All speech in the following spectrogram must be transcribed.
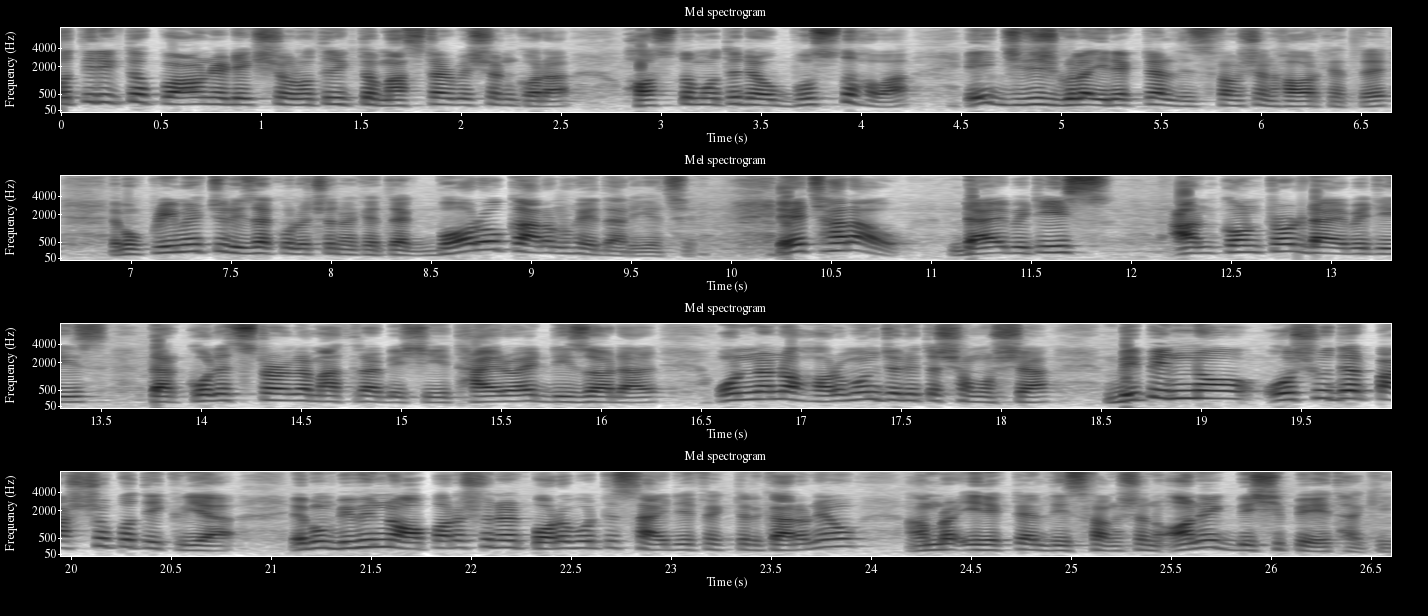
অতিরিক্ত পর্ন এডিকশন অতিরিক্ত মাস্টারবেশন করা হস্তমতিনে অভ্যস্ত হওয়া, এই জিনিসগুলো ইরেকটাইল ডিসফাংশন হওয়ার ক্ষেত্রে এবং প্রিমেচুর ইজাকুলেশনের ক্ষেত্রে এক বড় কারণ হয়ে দাঁড়িয়েছে। এছাড়াও ডায়াবেটিস আনকন্ট্রোল ডায়াবেটিস তার কোলেস্টেরলের মাত্রা বেশি থাইরয়েড ডিসঅর্ডার অন্যান্য হরমোনজনিত সমস্যা, বিভিন্ন ওষুধের পার্শ্ব প্রতিক্রিয়া এবং বিভিন্ন অপারেশনের পরবর্তী সাইড এফেক্টের কারণেও আমরা ইরেকটাইল ডিসফাংশন অনেক বেশি পেয়ে থাকি।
